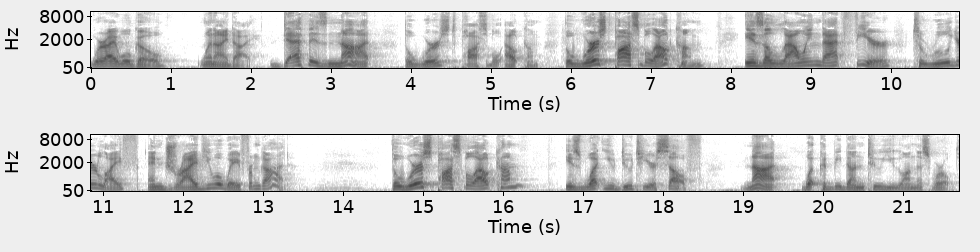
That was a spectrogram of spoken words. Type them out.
where I will go when I die. Death is not the worst possible outcome. The worst possible outcome is allowing that fear to rule your life and drive you away from God. The worst possible outcome is what you do to yourself, not what could be done to you on this world.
